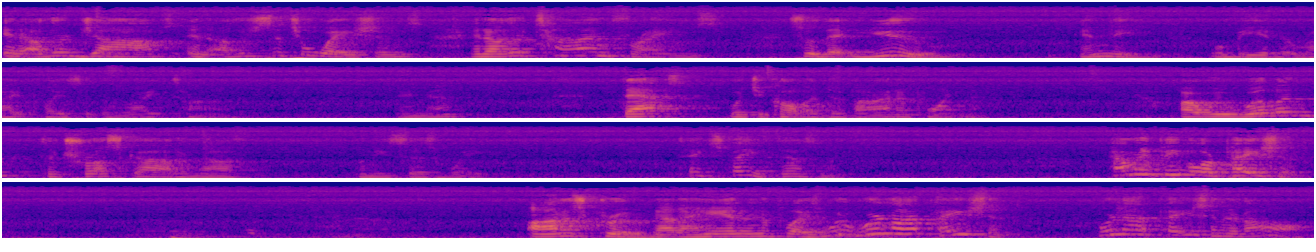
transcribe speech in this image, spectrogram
in other jobs, in other situations, in other time frames, so that you and me will be in the right place at the right time. Amen? That's what you call a divine appointment. Are we willing to trust God enough when he says wait? It takes faith, doesn't it? How many people are patient? Honest crew, not a hand in the place. We're, we're not patient. We're not patient at all.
